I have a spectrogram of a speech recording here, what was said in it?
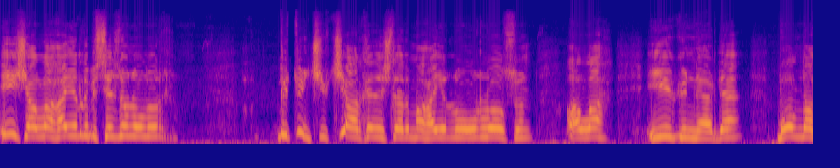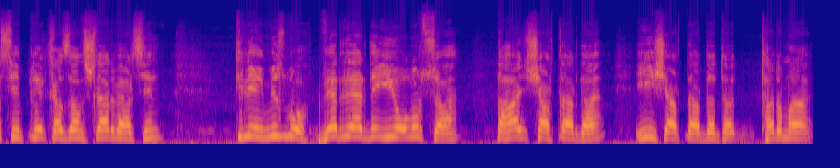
İnşallah hayırlı bir sezon olur. Bütün çiftçi arkadaşlarıma hayırlı uğurlu olsun. Allah iyi günlerde bol nasipli kazançlar versin. Dileğimiz bu. Veriler de iyi olursa daha şartlarda, iyi şartlarda ta- tarıma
